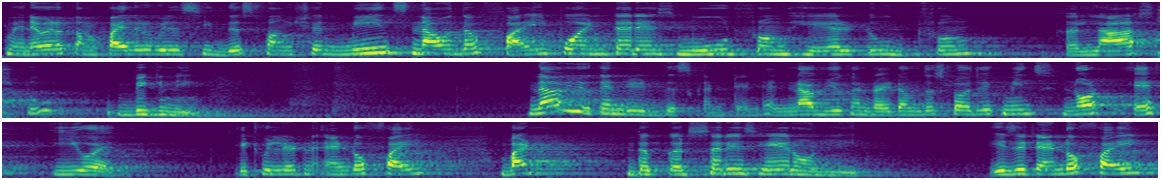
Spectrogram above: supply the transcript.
whenever compiler will see this function means now the file pointer is moved from here to from uh, last to beginning. Now you can read this content and now you can write down this logic means not f e o f. It will return end of file but the cursor is here only. Is it end of file?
